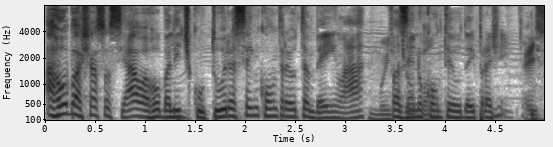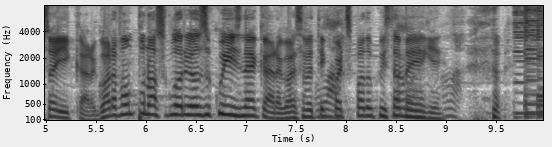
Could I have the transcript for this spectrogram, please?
arroba chá social, arroba Lid Cultura, você encontra eu também lá, Muito fazendo bom. conteúdo aí pra gente. É isso aí, cara. Agora vamos pro nosso glorioso quiz, né, cara? Agora você vai ter Vamos que lá. participar do quiz também aqui. Vamos lá.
